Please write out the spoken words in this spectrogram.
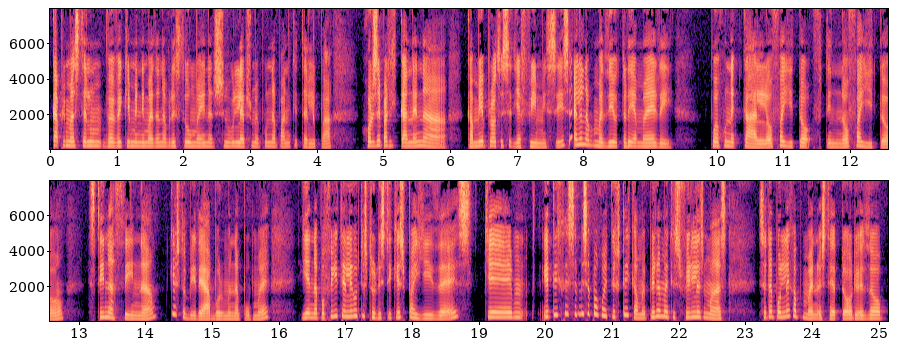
κάποιοι μας στέλνουν βέβαια και μηνύματα να βρεθούμε ή να τους συμβουλέψουμε πού να πάνε και τα λοιπά, χωρίς να υπάρχει κανένα, καμία πρόθεση διαφήμισης, έλα να πούμε δύο-τρία μέρη που έχουν καλό φαγητό, φτηνό φαγητό στην Αθήνα και στον Πειραιά μπορούμε να πούμε, για να αποφύγετε λίγο τις τουριστικές παγίδες. Και μ, γιατί χθες εμείς απογοητευτήκαμε. Πήραμε τις φίλες μας σε ένα πολύ αγαπημένο εστιατόριο εδώ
